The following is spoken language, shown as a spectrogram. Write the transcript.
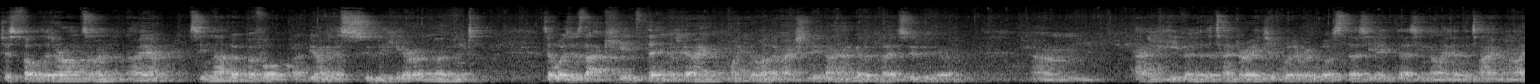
just folded her arms and went, oh yeah, seen that look before. Like You're having a superhero moment. So it was just that kid thing of going, oh my god, I'm actually, I am going to play a superhero. Um, and even at the tender age of whatever it was, 38, 39 at the time, I,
